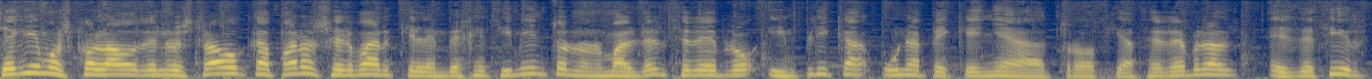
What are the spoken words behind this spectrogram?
Seguimos con la O de nuestra OCA para observar que el envejecimiento normal del cerebro implica una pequeña atrofia cerebral, es decir,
